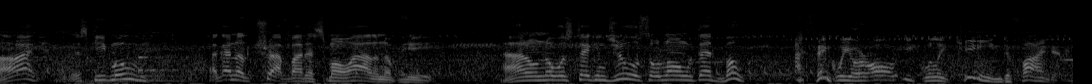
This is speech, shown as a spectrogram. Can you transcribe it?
All right, let's keep moving. I got another trap by that small island up here. I don't know what's taking Jules so long with that boat. I think we are all equally keen to find it.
